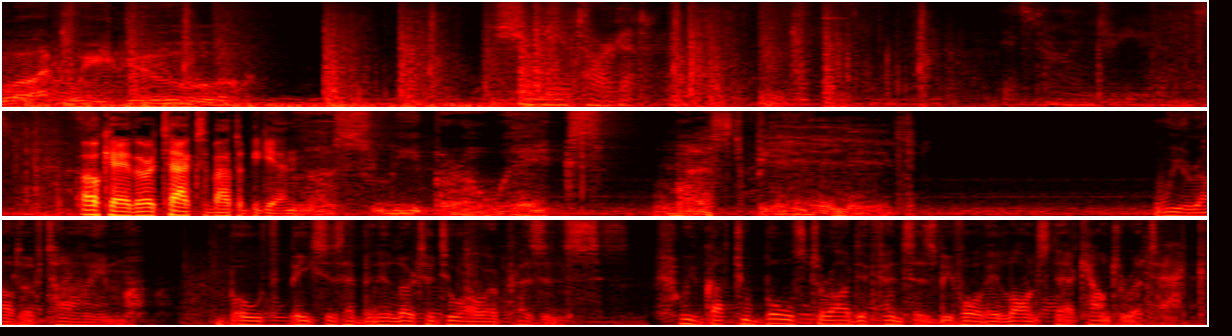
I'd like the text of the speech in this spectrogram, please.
What we do? Show me a target. It's time to even the scales. Okay, their attack's about to begin. The sleeper awakes. Must be. We're out of time. Both bases have been alerted to our presence. We've got to bolster our defenses before they launch their counterattack.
